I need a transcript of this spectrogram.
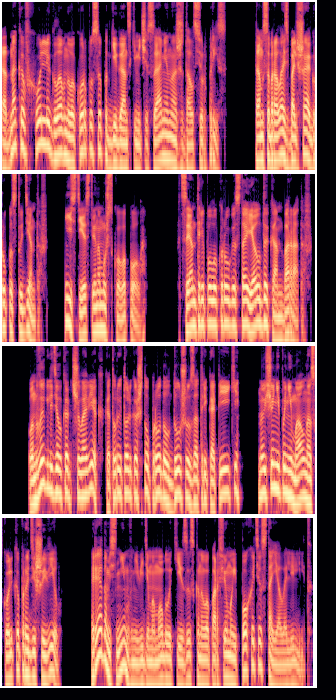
Однако в холле главного корпуса под гигантскими часами нас ждал сюрприз. Там собралась большая группа студентов, естественно, мужского пола. В центре полукруга стоял декан Баратов. Он выглядел как человек, который только что продал душу за три копейки но еще не понимал, насколько продешевил. Рядом с ним, в невидимом облаке изысканного парфюма и похоти, стояла Лилит.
